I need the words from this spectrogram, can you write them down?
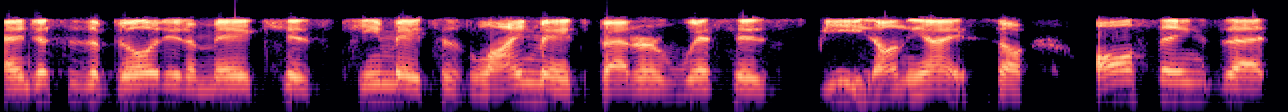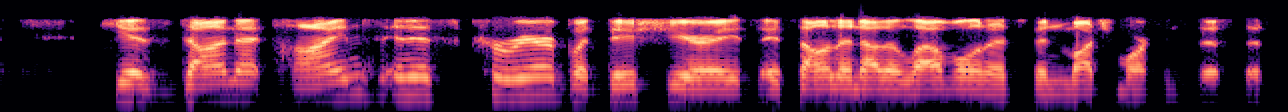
and just his ability to make his teammates, his line mates better with his speed on the ice. So all things that he has done at times in his career, but this year it's, it's on another level and it's been much more consistent.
